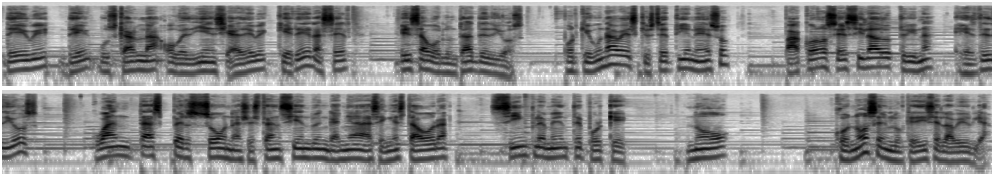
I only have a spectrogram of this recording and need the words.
debe de buscar la obediencia, debe querer hacer esa voluntad de Dios. Porque una vez que usted tiene eso, va a conocer si la doctrina es de Dios. ¿Cuántas personas están siendo engañadas en esta hora simplemente porque no conocen lo que dice la Biblia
